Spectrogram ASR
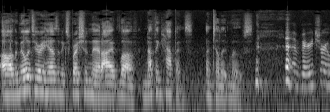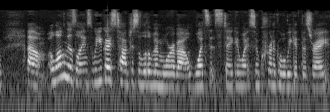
Uh, the military has an expression that I love nothing happens until it moves. Very true. Um, along those lines, will you guys talk just a little bit more about what's at stake and why it's so critical we get this right?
